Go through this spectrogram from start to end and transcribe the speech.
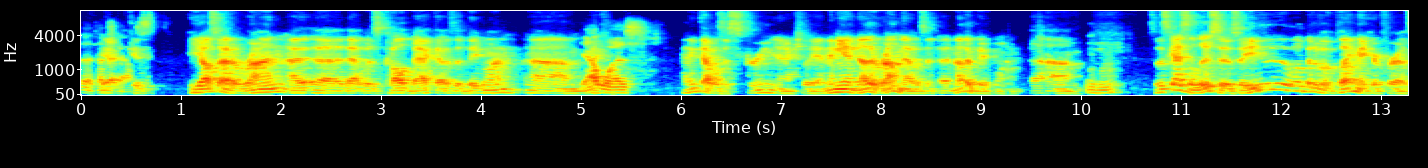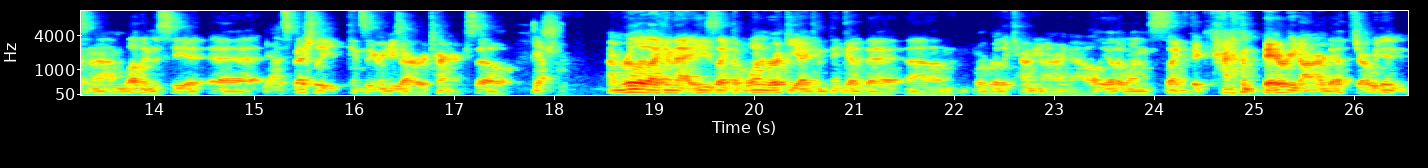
uh, touchdowns. Yeah, he also had a run uh, that was called back. That was a big one. Um, yeah, it was. I think that was a screen actually, and then he had another run that was another big one. Um, mm-hmm. So this guy's elusive. So he's a little bit of a playmaker for us, and I'm loving to see it, uh, yeah. especially considering he's our returner. So yeah, I'm really liking that. He's like the one rookie I can think of that um, we're really counting on right now. All the other ones, like they're kind of buried on our depth chart. We didn't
